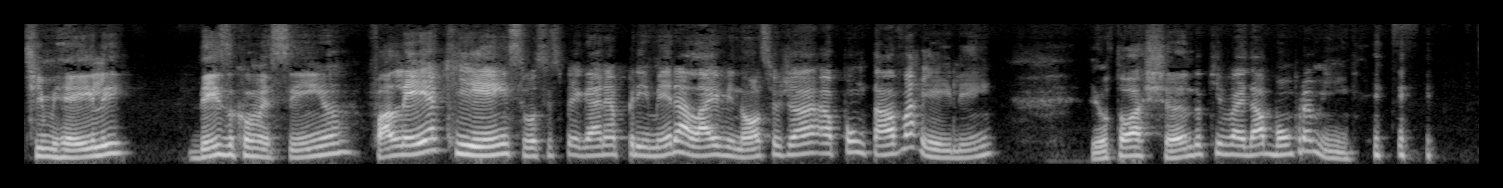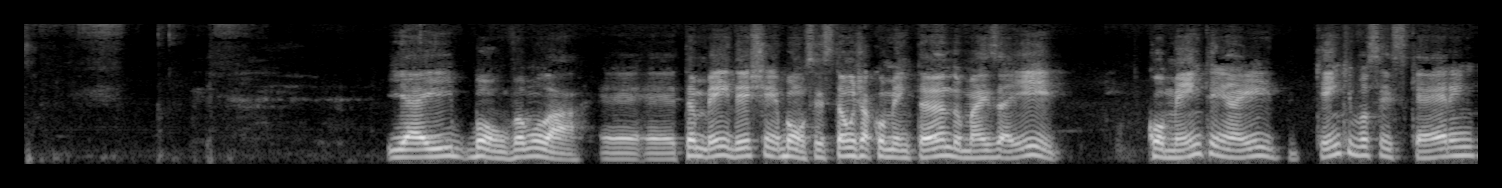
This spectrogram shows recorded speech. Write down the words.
Team Haley, desde o comecinho. Falei aqui, hein? Se vocês pegarem a primeira live nossa, eu já apontava a Haley, hein? Eu tô achando que vai dar bom para mim. E aí, bom, vamos lá. É, é, também deixem. Bom, vocês estão já comentando, mas aí comentem aí quem que vocês querem.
